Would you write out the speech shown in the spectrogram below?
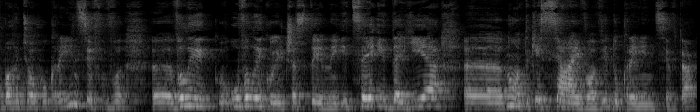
в багатьох українців в, е, велик, у великої частини. І це і дає е, ну, таке сяйво від українців. Так?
